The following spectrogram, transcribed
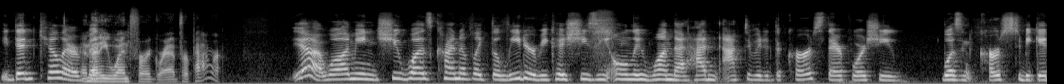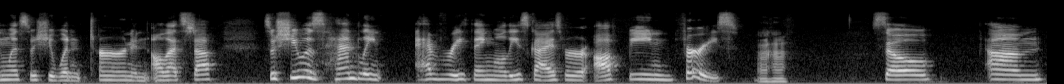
He did kill her, and then he went for a grab for power. Yeah, well, I mean, she was kind of like the leader because she's the only one that hadn't activated the curse. Therefore, she wasn't cursed to begin with, so she wouldn't turn and all that stuff. So she was handling everything while these guys were off being furries. Uh-huh. So, um,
